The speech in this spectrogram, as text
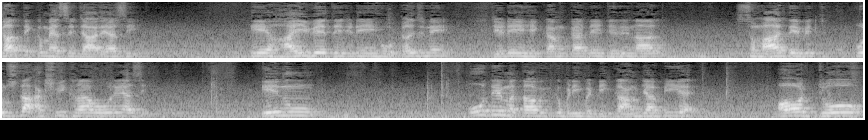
ਗਲਤ ਇੱਕ ਮੈਸੇਜ ਆ ਰਿਹਾ ਸੀ। ਇਹ ਹਾਈਵੇ ਤੇ ਜਿਹੜੇ ਇਹ ਹੋਟਲਸ ਨੇ, ਜਿਹੜੇ ਇਹ ਕੰਮ ਕਰਦੇ, ਜਿਹਦੇ ਨਾਲ ਸਮਾਜ ਦੇ ਵਿੱਚ ਪੁਲਿਸ ਦਾ ਅਕਸ਼ ਵੀ ਖਰਾਬ ਹੋ ਰਿਹਾ ਸੀ। ਇਹਨੂੰ ਉਹਦੇ ਮੁਤਾਬਕ ਬੜੀ ਵੱਡੀ ਕਾਮਯਾਬੀ ਹੈ ਔਰ ਜੋ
